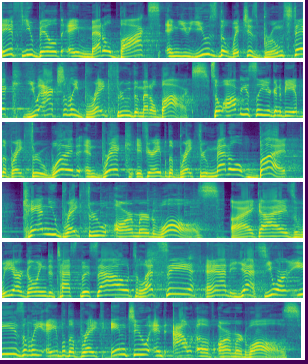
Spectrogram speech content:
If you build a metal box and you use the witch's broomstick, you actually break through the metal box. So obviously you're going to be able to break through wood and brick if you're able to break through metal, but can you break through armored walls? All right, guys, we are going to test this out. Let's see. And yes, you are easily able to break into and out of armored walls.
